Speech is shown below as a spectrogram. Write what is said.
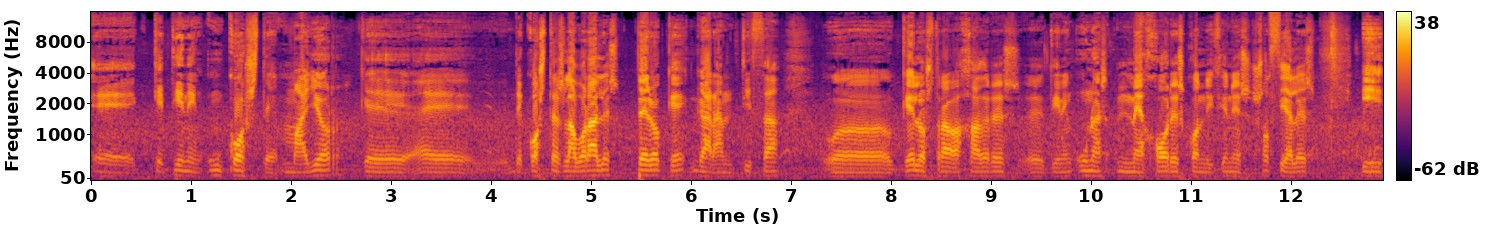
eh, que tienen un coste mayor que eh, de costes laborales, pero que garantiza eh, que los trabajadores tienen unas mejores condiciones sociales y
